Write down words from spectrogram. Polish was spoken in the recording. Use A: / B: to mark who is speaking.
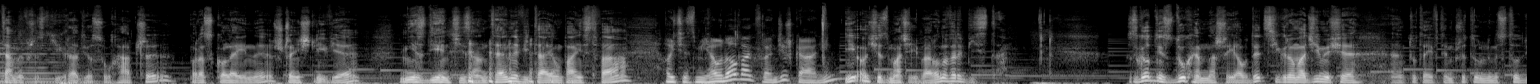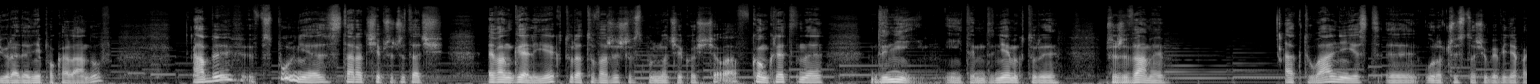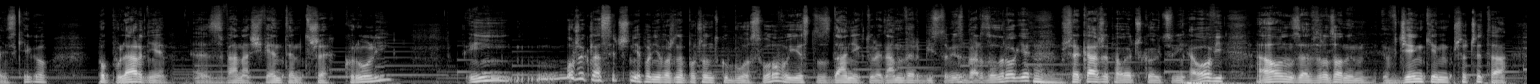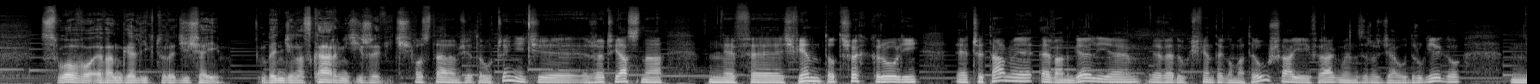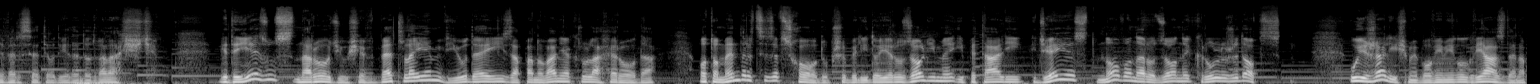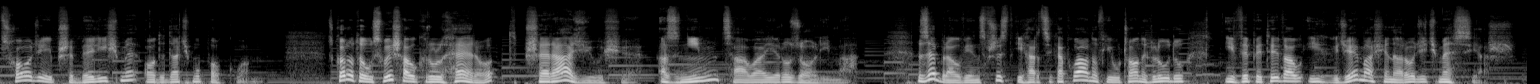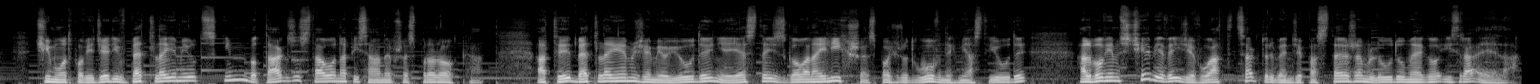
A: Witamy wszystkich radiosłuchaczy po raz kolejny, szczęśliwie, nie zdjęci z anteny. Witają Państwa.
B: Ojciec Michał Nowak, Franciszkanin.
A: I ojciec Maciej Baron, werbista. Zgodnie z duchem naszej audycji gromadzimy się e, tutaj w tym przytulnym studiu Radia Niepokalanów, aby wspólnie starać się przeczytać Ewangelię, która towarzyszy wspólnocie Kościoła w konkretne dni. I tym dniem, który przeżywamy aktualnie, jest y, uroczystość objawienia pańskiego, popularnie e, zwana świętem Trzech Króli. I może klasycznie, ponieważ na początku było słowo, jest to zdanie, które nam werbistom jest bardzo drogie, przekaże pałeczkę ojcu Michałowi, a on ze wzrodzonym wdziękiem przeczyta słowo Ewangelii, które dzisiaj będzie nas karmić i żywić.
B: Postaram się to uczynić. E, Rzecz jasna, w Święto Trzech Króli e, czytamy Ewangelię według świętego Mateusza, jej fragment z rozdziału drugiego, wersety od 1 do 12. Gdy Jezus narodził się w Betlejem w Judei za panowania króla Heroda, oto mędrcy ze wschodu przybyli do Jerozolimy i pytali, gdzie jest nowonarodzony król żydowski. Ujrzeliśmy bowiem jego gwiazdę na wschodzie i przybyliśmy oddać mu pokłon. Skoro to usłyszał król Herod, przeraził się, a z nim cała Jerozolima. Zebrał więc wszystkich arcykapłanów i uczonych ludu i wypytywał ich, gdzie ma się narodzić Mesjasz. Ci mu odpowiedzieli w Betlejem Judzkim, bo tak zostało napisane przez proroka. A ty, Betlejem, ziemio Judy, nie jesteś zgoła najlichsze spośród głównych miast Judy, albowiem z ciebie wyjdzie władca, który będzie pasterzem ludu mego Izraela.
